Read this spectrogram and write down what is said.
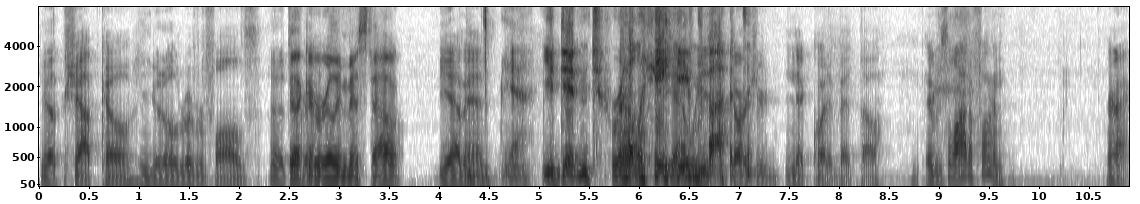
Yep. Shopko and good old River Falls. That's I feel like I really missed out. Yeah, man. Yeah, you didn't really. Yeah, we used to but- torture Nick quite a bit though. It was a lot of fun. All right.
